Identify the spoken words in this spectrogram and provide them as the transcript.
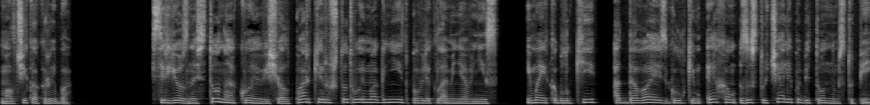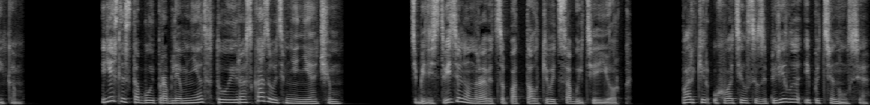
Молчи, как рыба». Серьезность тона, о коем вещал Паркер, что твой магнит повлекла меня вниз, и мои каблуки, отдаваясь гулким эхом, застучали по бетонным ступенькам. «Если с тобой проблем нет, то и рассказывать мне не о чем». «Тебе действительно нравится подталкивать события, Йорк?» Паркер ухватился за перила и подтянулся.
